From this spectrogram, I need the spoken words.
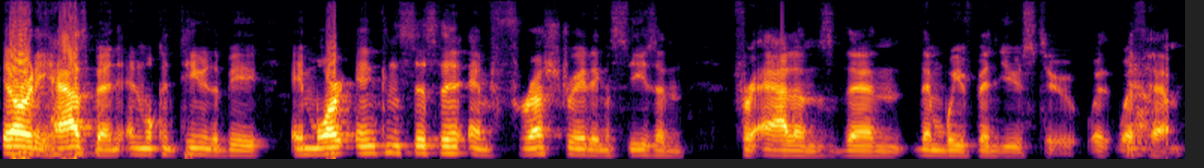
It already has been, and will continue to be a more inconsistent and frustrating season for Adams than than we've been used to with, with Yeah. him.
